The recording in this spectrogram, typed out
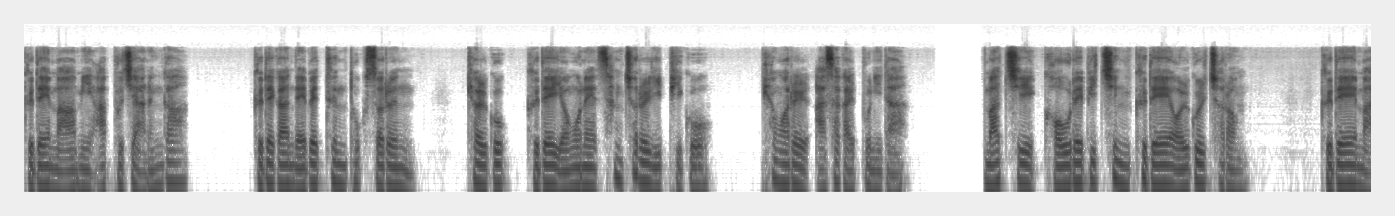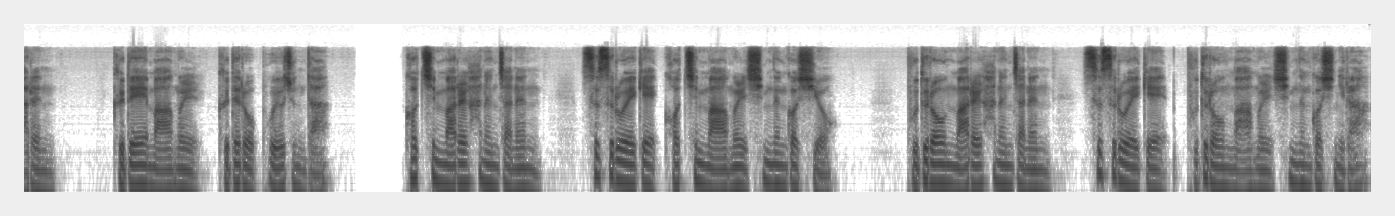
그대 마음이 아프지 않은가? 그대가 내뱉은 독설은 결국 그대 영혼에 상처를 입히고 평화를 앗아갈 뿐이다. 마치 거울에 비친 그대의 얼굴처럼 그대의 말은 그대의 마음을 그대로 보여준다. 거친 말을 하는 자는 스스로에게 거친 마음을 심는 것이요. 부드러운 말을 하는 자는 스스로에게 부드러운 마음을 심는 것이니라.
